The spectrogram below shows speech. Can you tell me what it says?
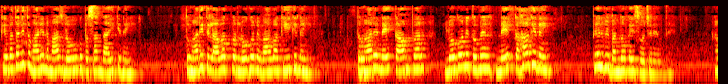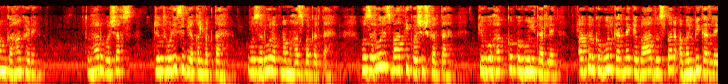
کہ پتا نہیں تمہاری نماز لوگوں کو پسند آئی کہ نہیں؟ تمہاری تلاوت پر لوگوں نے واہ واہ کی کہ نہیں؟ تمہارے نیک کام پر لوگوں نے تمہیں نیک کہا کہ نہیں؟ پھر بھی بندوں کا ہی سوچ رہے ہوتے ہم کہاں کھڑے؟ تو ہر وہ شخص جو تھوڑی سی بھی عقل رکھتا ہے، وہ ضرور اپنا محاسبہ کرتا ہے۔ وہ ضرور اس بات کی کوشش کرتا ہے کہ وہ حق کو قبول کر لے اور پھر قبول کرنے کے بعد اس پر عمل بھی کر لے۔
